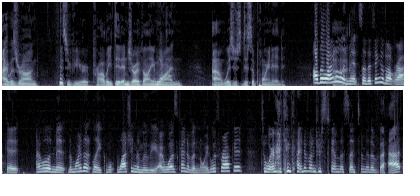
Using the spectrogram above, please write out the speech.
I was wrong. This reviewer probably did enjoy Volume Yeah. One. Uh, was just disappointed. Although I will Uh, admit, so the thing about Rocket, I will admit, the more that like w- watching the movie, I was kind of annoyed with Rocket to where I can kind of understand the sentiment of the hat.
